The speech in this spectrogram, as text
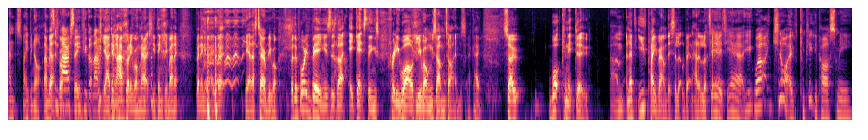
ants, maybe not. Maybe that's wrong. embarrassing see? if you got that wrong. Yeah, I think I have got it wrong now, actually, thinking about it. But anyway, that, yeah, that's terribly wrong. But the point being is, is that it gets things pretty wildly wrong sometimes. Okay. So what can it do? Um, and have, you've played around with this a little bit and had a look at Did, it. yeah. You- Well, do you know what? It completely passed me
